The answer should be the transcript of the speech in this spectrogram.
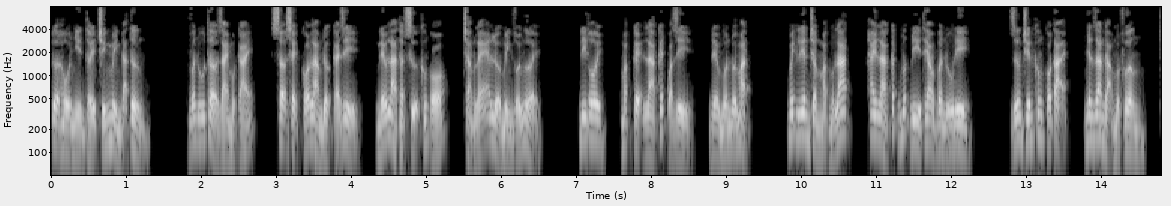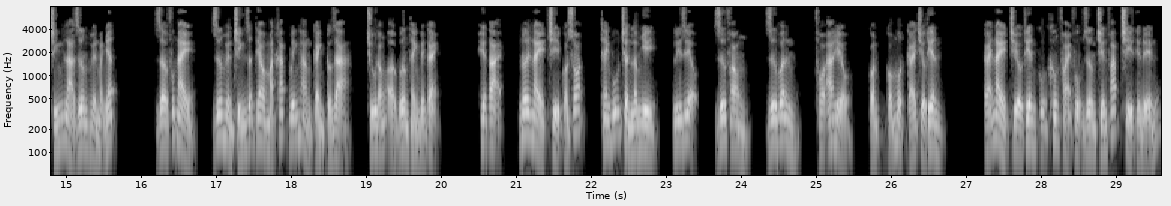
tựa hồ nhìn thấy chính mình đã từng. Vân u thở dài một cái sợ sệt có làm được cái gì? Nếu là thật sự không có chẳng lẽ lừa mình dối người? Đi thôi mặc kệ là kết quả gì đều muốn đối mặt. Bích liên trầm mặc một lát hay là cất bước đi theo vân u đi. Dương chiến không có tại nhân gian đạo một phương chính là dương huyền mạnh nhất giờ phút này, dương huyền chính dẫn theo mặt khác vĩnh hằng cảnh cường giả chú đóng ở vương thành bên cạnh. Hiện tại, nơi này chỉ còn sót thanh vũ trần lâm nhi, lý diệu, dư phong, dư vân, phó a hiểu, còn có một cái triều tiên cái này triều tiên cũng không phải phụng dương chiến pháp chỉ tìm đến,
